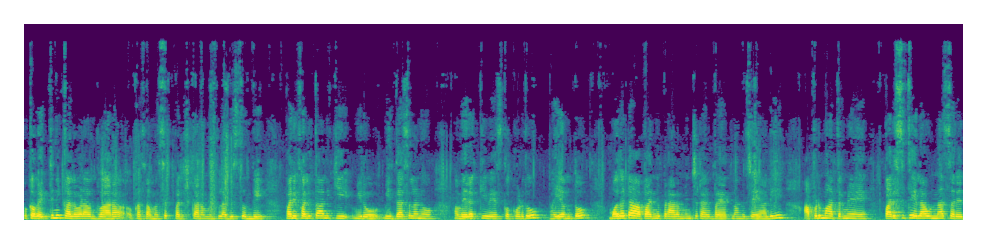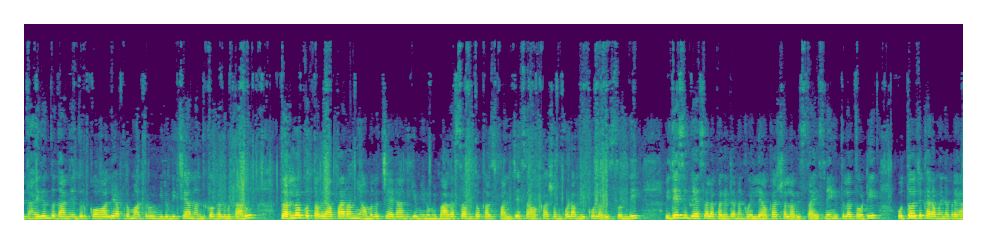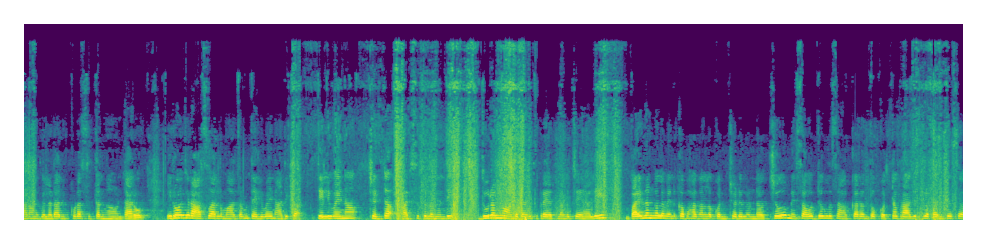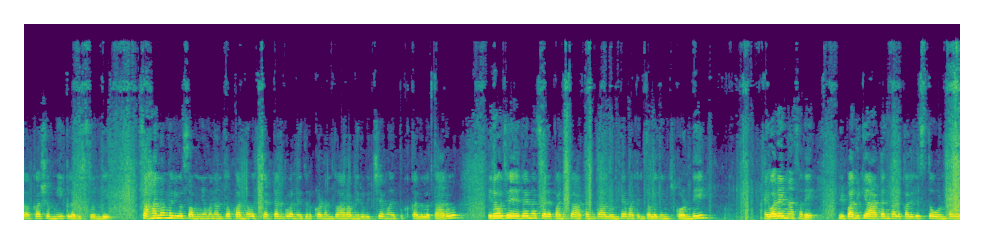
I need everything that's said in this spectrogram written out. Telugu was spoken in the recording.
ఒక వ్యక్తిని కలవడం ద్వారా ఒక సమస్యకు పరిష్కారం మీకు లభిస్తుంది. పని ఫలితానికి మీరు మీ దశలను వెనక్కి వేసుకోకూడదు. భయంతో మొదట ఆ పనిని ప్రారంభించడానికి ప్రయత్నాలు చేయాలి. అప్పుడు మాత్రమే పరిస్థితి ఎలా ఉన్నా సరే ధైర్యంతో దాన్ని ఎదుర్కోవాలి. అప్పుడు మాత్రమే మీరు విజయాన్ని అందుకోగలుగుతారు. త్వరలో కొత్త వ్యాపారాన్ని అమలు చేయడానికి మీరు మీ భాగస్వామితో కలిసి పనిచేసే అవకాశం కూడా మీకు లభిస్తుంది. విదేశీ దేశాల పర్యటనకు వెళ్ళే అవకాశాలు లభిస్తాయి. స్నేహితులతోటి ఉత్తేజకరమైన ప్రయాణానికి వెళ్ళడానికి కూడా సిద్ధంగా ఉంటారు. ఈ రోజు రాశివాళ్ళు మాత్రం తెలివైన అధిక తెలివైన చెడ్డ పరిస్థితుల నుండి దూరంగా ఉండడానికి ప్రయత్నాలు చేయాలి. బహిరంగల వెనుక భాగంలో కొన్ని చెడులు ఉండవచ్చు. మీ సహోద్యోగుల సహకారంతో కొత్త ప్రాజెక్టులో పనిచేసే అవకాశం మీకు లభిస్తుంది. సహనం మరియు సంయమనంతో పన్ను చట్టంకులను ఎదుర్కోవడం ద్వారా మీరు విజయం వైపుకు కదులుతారు ఈరోజు ఏదైనా సరే పనికి ఆటంకాలు ఉంటే వాటిని తొలగించుకోండి. ఎవరైనా సరే మీ పనికి ఆటంకాలు కలిగిస్తూ ఉంటే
